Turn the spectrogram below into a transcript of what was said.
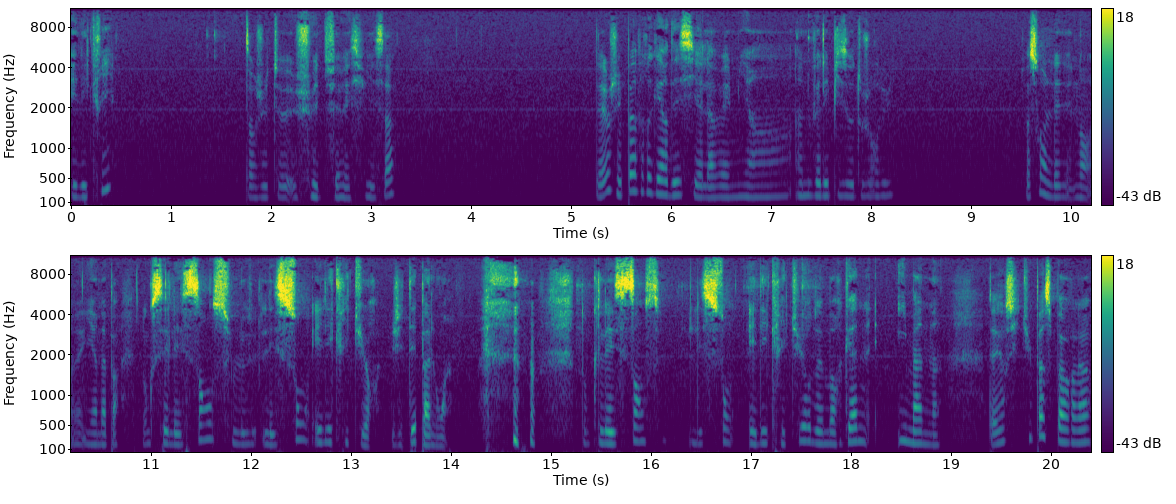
et l'écrit. Attends, je, vais te faire essuyer ça. D'ailleurs, j'ai pas regardé si elle avait mis un, nouvel épisode aujourd'hui. De toute façon, il n'y en a pas. Donc c'est les sens, les sons et l'écriture. J'étais pas loin. Donc les sens, les sons et l'écriture de Morgan Iman. D'ailleurs, si tu passes par là,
